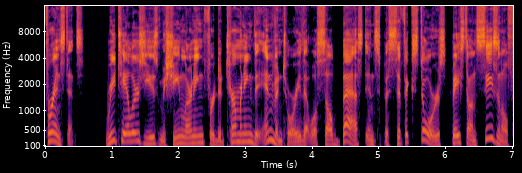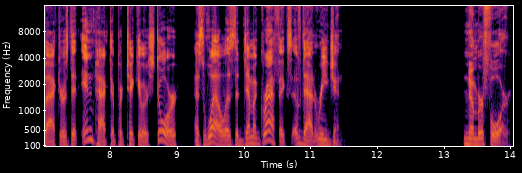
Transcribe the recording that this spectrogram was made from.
For instance, retailers use machine learning for determining the inventory that will sell best in specific stores based on seasonal factors that impact a particular store as well as the demographics of that region. Number 4.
